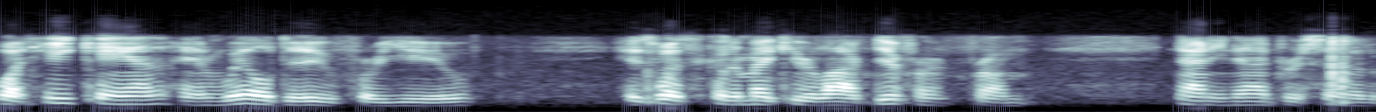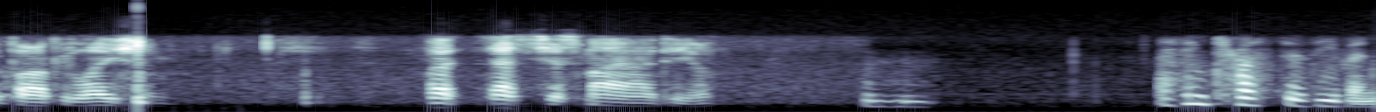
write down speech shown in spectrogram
what He can and will do for you is what's going to make your life different from 99% of the population. But that's just my idea. Mm-hmm. I think trust is even,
